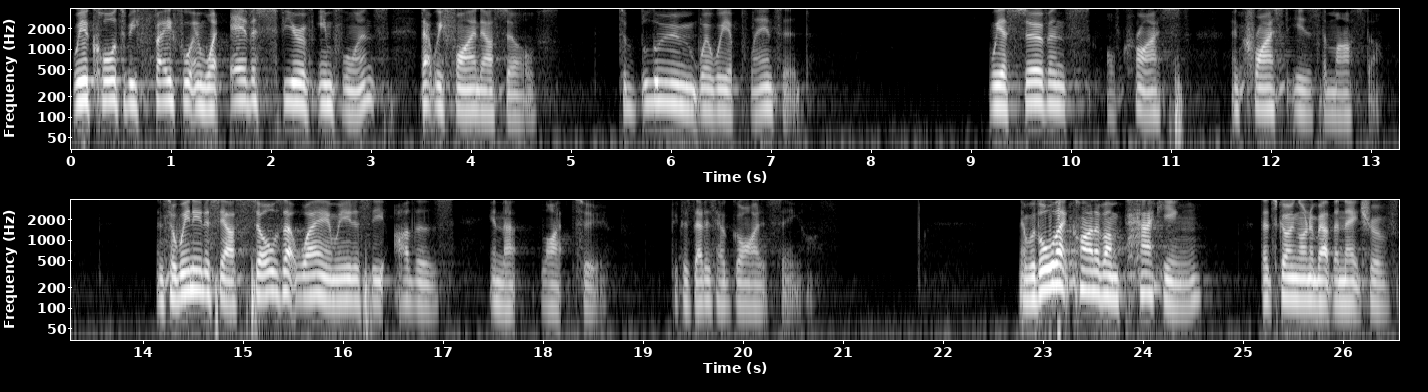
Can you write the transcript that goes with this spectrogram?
We are called to be faithful in whatever sphere of influence that we find ourselves, to bloom where we are planted. We are servants of Christ, and Christ is the master. And so we need to see ourselves that way, and we need to see others in that light too, because that is how God is seeing us. And with all that kind of unpacking that's going on about the nature of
